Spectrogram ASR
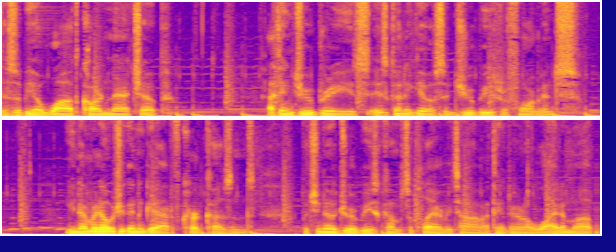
This will be a wild card matchup. I think Drew Brees is going to give us a Drew Brees performance. You never know what you're going to get out of Kirk Cousins. But you know Drew Brees comes to play every time. I think they're going to light him up.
